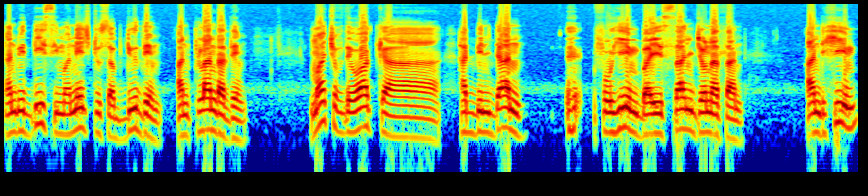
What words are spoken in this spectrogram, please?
and with this he managed to subdue them and plunder them. Much of the work uh, had been done for him by his son Jonathan, and him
